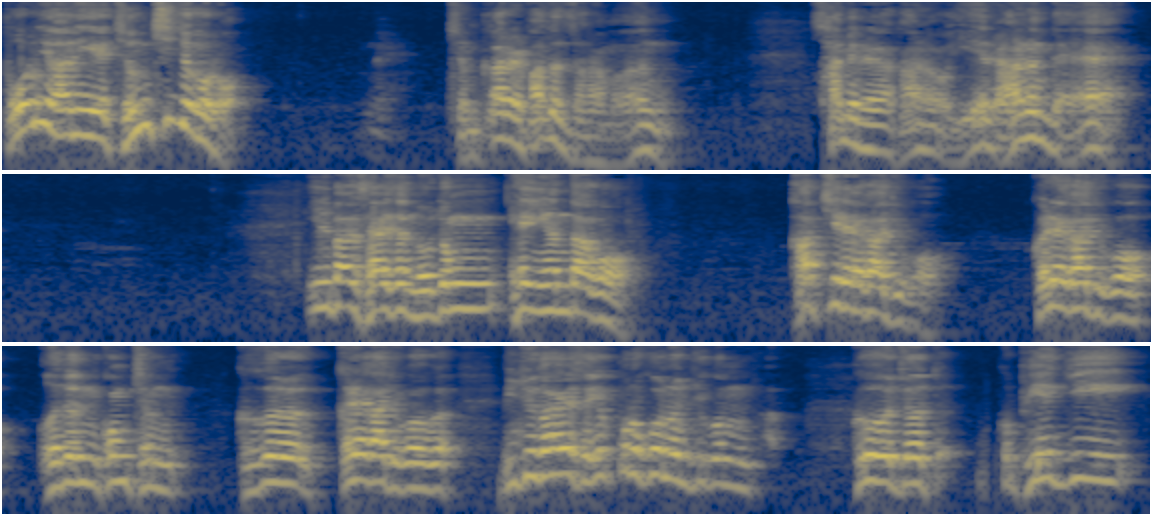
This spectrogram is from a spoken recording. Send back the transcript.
본의 아니게 정치적으로 네. 정가를 받은 사람은 사면회가 가능하고 이해를 하는데 일반 사회에서 노동행위 한다고 갑질해가지고 그래가지고 얻은 공천 그걸 그래가지고 그 민주당에서 역부로 그거는 지금 그저그 비행기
